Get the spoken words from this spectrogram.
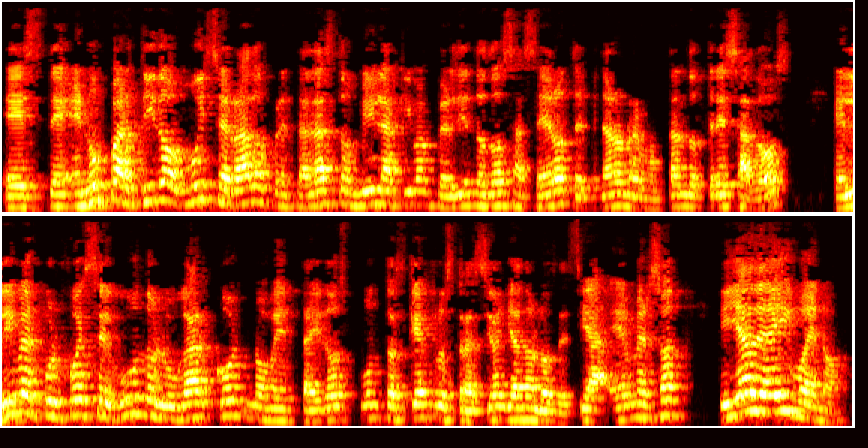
este, en un partido muy cerrado frente al Aston Villa que iban perdiendo 2 a 0, terminaron remontando 3 a 2. El Liverpool fue segundo lugar con 92 puntos, qué frustración, ya nos los decía Emerson. Y ya de ahí, bueno,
